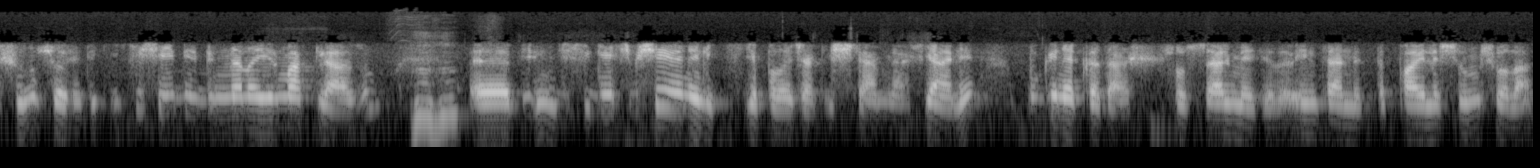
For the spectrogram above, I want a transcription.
şunu söyledik. İki şeyi birbirinden ayırmak lazım. Ee, birincisi geçmişe yönelik yapılacak işlemler. Yani bugüne kadar sosyal medyada ve internette paylaşılmış olan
